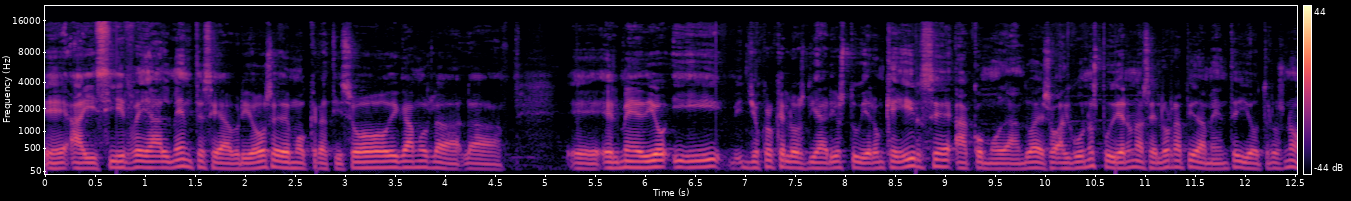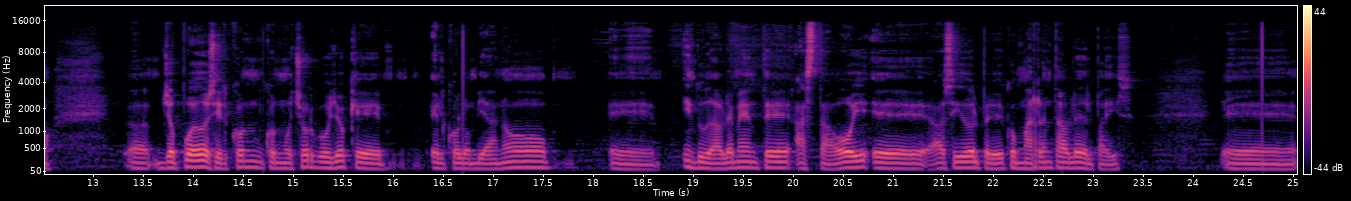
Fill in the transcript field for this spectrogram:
eh, ahí sí realmente se abrió, se democratizó, digamos, la, eh, el medio y yo creo que los diarios tuvieron que irse acomodando a eso. Algunos pudieron hacerlo rápidamente y otros no. Eh, yo puedo decir con, con mucho orgullo que el colombiano eh, indudablemente hasta hoy eh, ha sido el periódico más rentable del país eh,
